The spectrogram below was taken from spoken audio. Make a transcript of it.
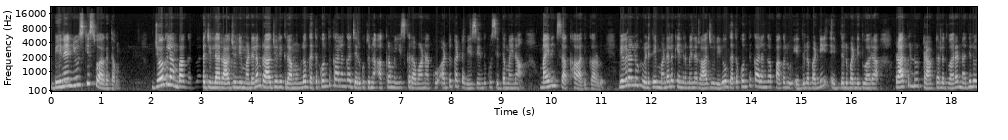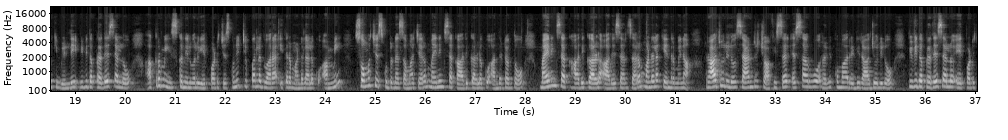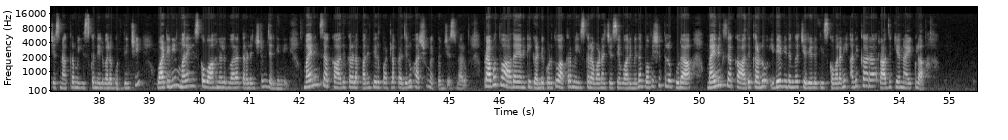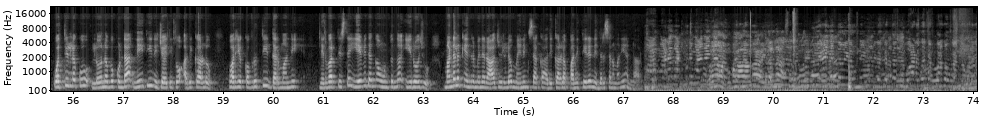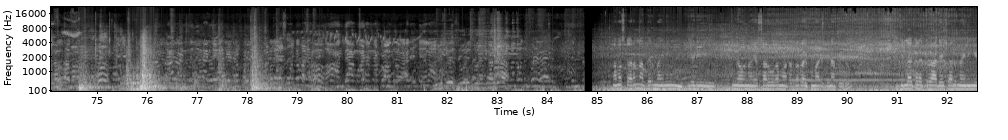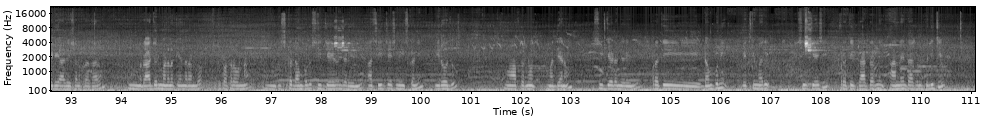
B9 న్యూస్కి స్వాగతం. జోగులాంబ గద్వాల జిల్లా రాజోలి మండలం రాజోలి గ్రామంలో గత కొంతకాలంగా జరుగుతున్న అక్రమ ఇసుక రవాణాకు అడ్డుకట్ట వేసేందుకు సిద్ధమైన మైనింగ్ శాఖ అధికారులు. వివరాల్లోకి వెళితే మండల కేంద్రమైన రాజోలిలో గత కొంతకాలంగా పగలు ఎద్దుల బండి ఎద్దుల బండి ద్వారా రాత్రులు ట్రాక్టర్ల ద్వారా నదిలోకి వెళ్ళి వివిధ ప్రదేశాల్లో అక్రమ ఇసుక నిల్వలు ఏర్పాటు చేసుకుని టిప్పర్ల ద్వారా ఇతర మండలాలకు అమ్మి సొమ్ము చేసుకుంటున్న సమాచారం మైనింగ్ శాఖ అధికారులకు అందటంతో మైనింగ్ శాఖ అధికారుల ఆదేశానుసారం మండల కేంద్రమైన రాజోలిలో చాక్ ఆఫీసర్ ఎస్ఆర్ఓ రవికుమార్ రెడ్డి రాజోలిలో వివిధ ప్రదేశాల్లో ఏర్పాటు చేసిన అక్రమ ఇసుక నిల్వల గుర్తించి వాటిని మన ఇసుక వాహనాల ద్వారా తరలించడం జరిగింది. మైనింగ్ శాఖ అధికారుల పనితీరు పట్ల ప్రజలు హర్షం వ్యక్తం చేస్తున్నారు. ప్రభుత్వ ఆదాయానికి గండి కొడుతూ అక్రమ ఇసుక రవాణా చేసే వారి మీద భవిష్యత్తులో కూడా మైనింగ్ శాఖ అధికారులు ఇదే విధంగా చర్యలు తీసుకోవాలని అధికార రాజకీయ నాయకుల ఒత్తిళ్ళకు లోనవ్వకుండా నీతి నిజాయితీతో అధికారులు వారి యొక్క వృత్తి ధర్మాన్ని నిర్వర్తిస్తే ఏ విధంగా ఉంటుందో ఈరోజు మండల కేంద్రమైన రాజూరిలో మైనింగ్ శాఖ అధికారుల పనితీరే నిదర్శనమని అన్నారు. నమస్కారం నా పేరు మైనింగ్ ఏడి కింద ఉన్న ఎస్ఆర్ఓగా మాట్లాడుతారు రవికుమార్ రెడ్డి నా పేరు. జిల్లా కలెక్టర్ ఆదేశాలు మైనింగ్ ఏడీ ఆదేశాల ప్రకారం రాజోల్ మండల కేంద్రంలో చుట్టుపక్కల ఉన్న ఇసుక డంపులు సీజ్ చేయడం జరిగింది. ఆ సీజ్ చేసిన ఇసుకని ఈరోజు ఆఫ్టర్నూన్ మధ్యాహ్నం సీజ్ చేయడం జరిగింది. ప్రతి డంపుని వెతికి మరీ సీజ్ చేసి ప్రతి ట్రాక్టర్ని ఆన్లైన్ ట్రాక్టర్ని పిలిచి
